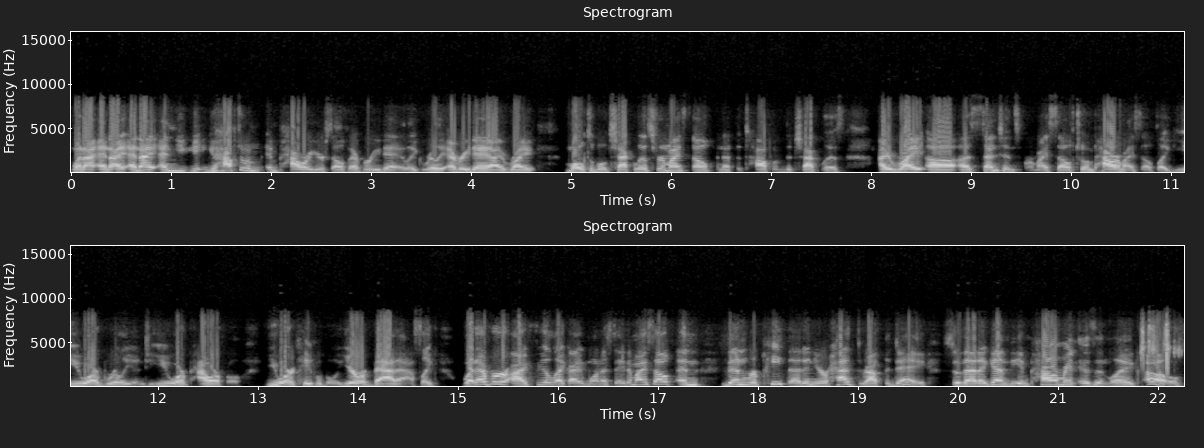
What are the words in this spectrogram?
when i and i and i and you, you have to empower yourself every day. Like really every day i write multiple checklists for myself and at the top of the checklist i write a, a sentence for myself to empower myself like you are brilliant you are powerful you are capable you're a badass like whatever I feel like I want to say to myself, and then repeat that in your head throughout the day. So that again, the empowerment isn't like, oh,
